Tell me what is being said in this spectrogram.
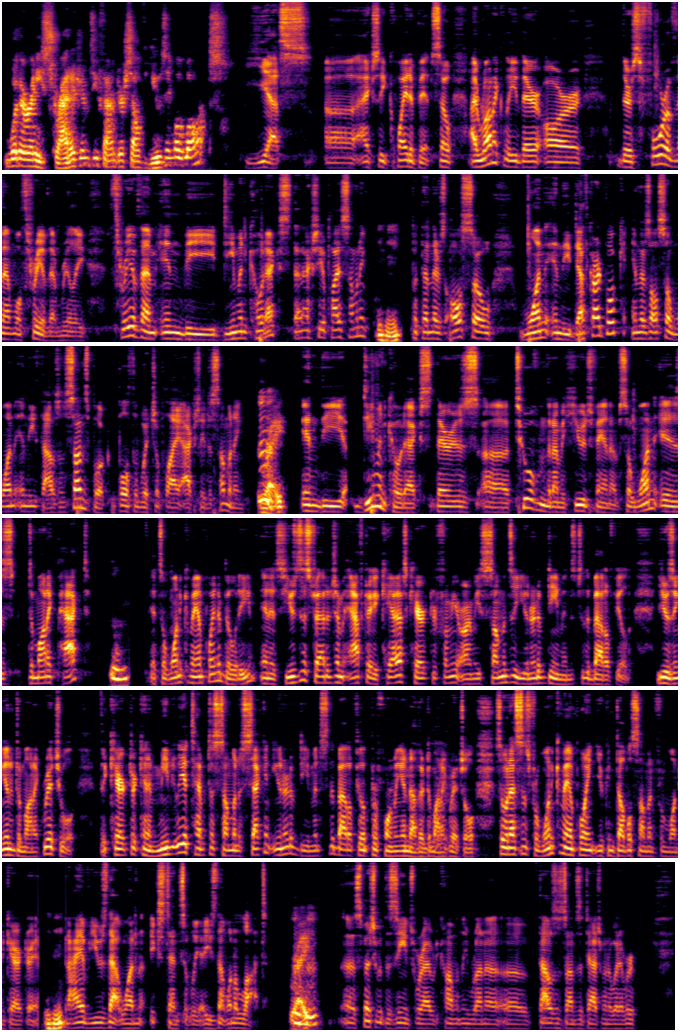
Were there any stratagems you found yourself using a lot? Yes, uh, actually, quite a bit. So, ironically, there are there's four of them. Well, three of them really. Three of them in the Demon Codex that actually applies summoning. Mm-hmm. But then there's also one in the Death Guard book, and there's also one in the Thousand Suns book, both of which apply actually to summoning. Mm. Right. In the Demon Codex, there's uh, two of them that I'm a huge fan of. So one is Demonic Pact. Mhm. It's a one command point ability, and it's used as stratagem after a chaos character from your army summons a unit of demons to the battlefield using a demonic ritual. The character can immediately attempt to summon a second unit of demons to the battlefield performing another demonic ritual. So, in essence, for one command point, you can double summon from one character. Mm-hmm. And I have used that one extensively. I use that one a lot Right. Mhm. uh, especially with the zines where I would commonly run a, a thousand suns attachment or whatever,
